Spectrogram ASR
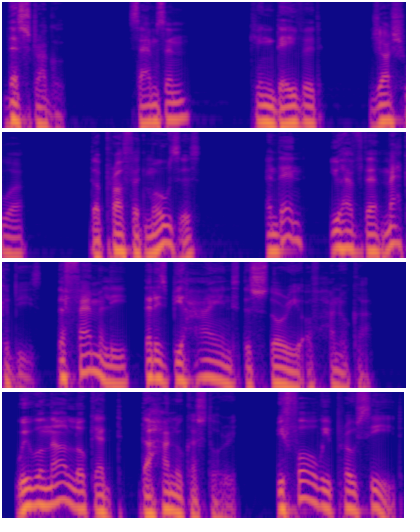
the struggle. Samson, King David, Joshua, the prophet Moses, and then you have the Maccabees, the family that is behind the story of Hanukkah. We will now look at the Hanukkah story before we proceed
